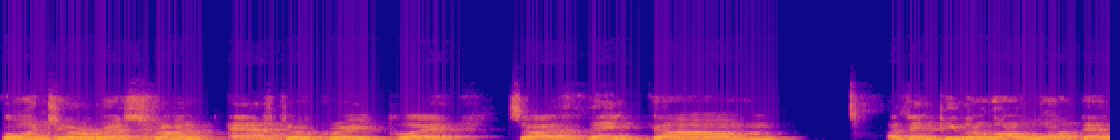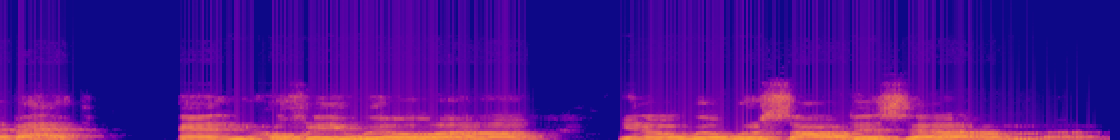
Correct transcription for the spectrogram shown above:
going to a restaurant after a great play. So I think um, I think people are going to want that back and hopefully we'll uh, you know we'll we'll solve this um, uh,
